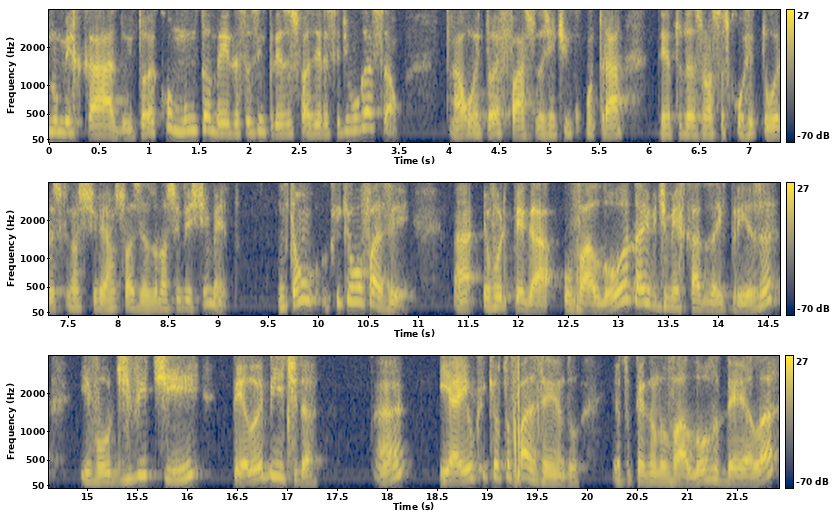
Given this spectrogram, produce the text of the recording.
no mercado. Então, é comum também dessas empresas fazerem essa divulgação. Tá? Ou então é fácil da gente encontrar dentro das nossas corretoras que nós estivermos fazendo o nosso investimento. Então, o que, que eu vou fazer? Ah, eu vou pegar o valor da, de mercado da empresa e vou dividir pelo EBITDA. Ah, e aí, o que, que eu estou fazendo? Eu estou pegando o valor dela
